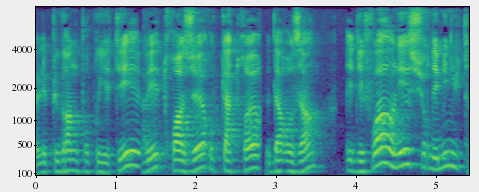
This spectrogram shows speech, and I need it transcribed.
Les plus grandes propriétés avaient 3 heures ou 4 heures d'arrosant. Et des fois, on est sur des minutes.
